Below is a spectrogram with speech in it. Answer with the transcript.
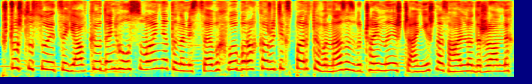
Що ж стосується явки у день голосування, то на місцевих виборах, кажуть експерти, вона зазвичай нижча, ніж на загальнодержавних.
